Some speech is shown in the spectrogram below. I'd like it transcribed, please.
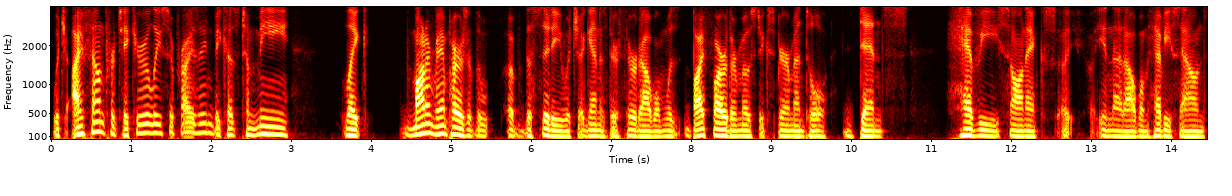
which I found particularly surprising because to me, like Modern Vampires of the of the City, which again is their third album, was by far their most experimental, dense, heavy sonics uh, in that album, heavy sounds,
